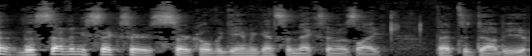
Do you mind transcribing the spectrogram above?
the 76ers circled the game against the Knicks and was like, that's a W.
